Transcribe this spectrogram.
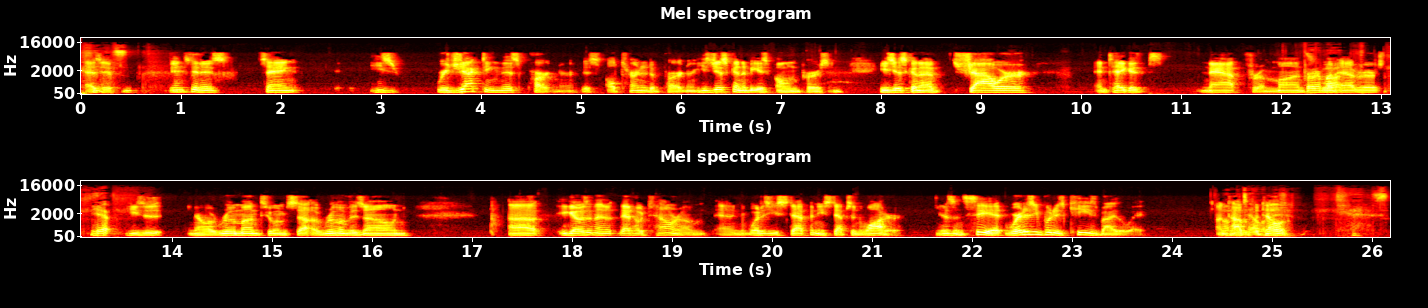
as if Vincent is saying he's rejecting this partner, this alternative partner. He's just going to be his own person. He's just going to shower and take a nap for a month, For a month. whatever. Yep. He's a you know a room unto himself, a room of his own. Uh, he goes in that, that hotel room, and what does he step in? He steps in water. He doesn't see it. Where does he put his keys, by the way? On, top of the television. Yes.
